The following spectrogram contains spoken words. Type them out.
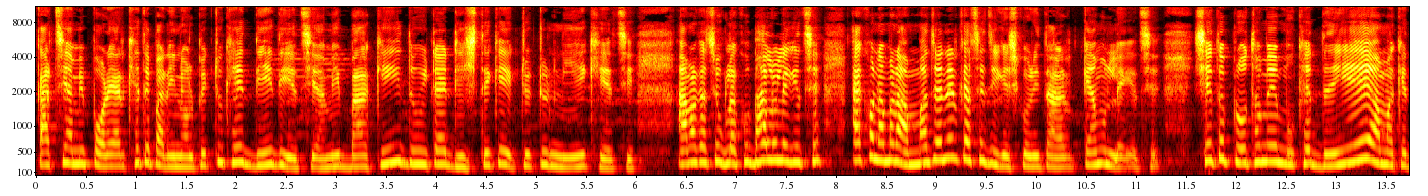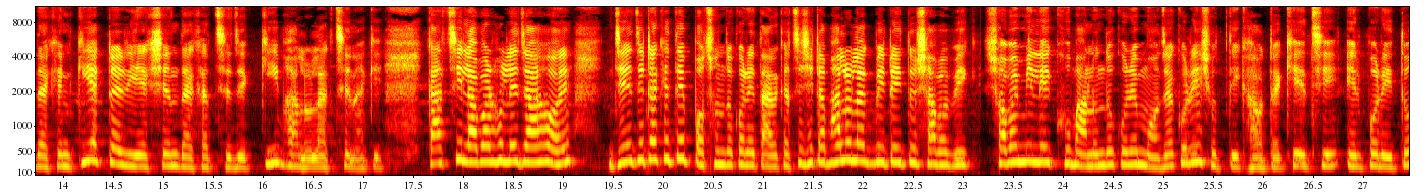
কাচ্ছি আমি পরে আর খেতে পারিনি, অল্প একটু খেয়ে দিয়ে দিয়েছি। আমি বাকি দুইটা ডিশ থেকে একটু একটু নিয়ে খেয়েছি। আমার কাছে ওগুলো খুব ভালো লেগেছে। এখন আমার আম্মাজানের কাছে জিজ্ঞেস করি, তার কেমন লেগেছে? সে তো প্রথমে মুখে দিয়ে আমাকে দেখেন, কি একটা রিয়েকশন দেখাচ্ছে যে কি ভালো লাগছে নাকি। কাচ্ছি লাভার হলে যা হয়, যে যেটা খেতে পছন্দ করে তার কাছে সেটা ভালো লাগবে, এটাই তো স্বাভাবিক। সবাই মিলে খুব আনন্দ করে, মজা করে সত্যি খাওয়াটা খেয়েছি। এরপরেই তো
